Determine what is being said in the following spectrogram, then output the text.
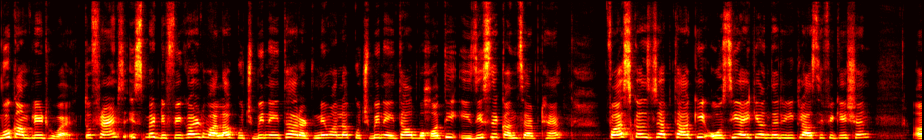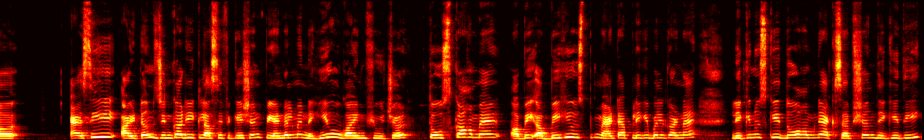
वो कंप्लीट हुआ है। तो फ्रेंड्स इसमें डिफ़िकल्ट वाला कुछ भी नहीं था, रटने वाला कुछ भी नहीं था बहुत ही ईजी से कंसेप्ट है। फ़र्स्ट कंसेप्ट था कि ओसीआई के अंदर रिक्लासिफिकेशन ऐसी आइटम्स जिनका रिक्लासिफिकेशन पी में नहीं होगा इन फ्यूचर तो उसका हमें अभी अभी ही उस पर मैट एप्लीकेबल करना है। लेकिन उसकी दो हमने एक्सेप्शन देखी थी,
